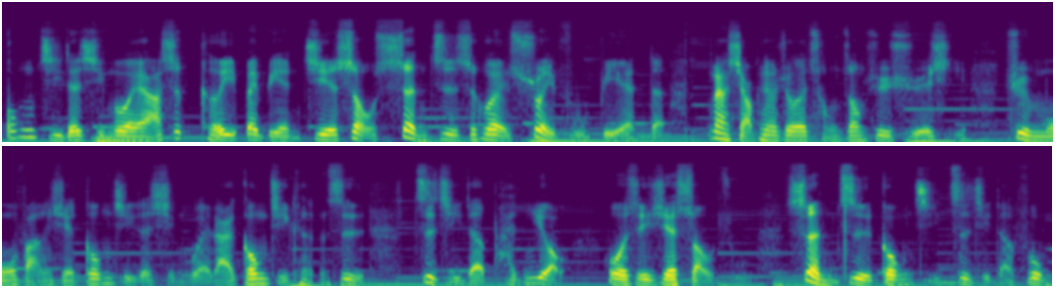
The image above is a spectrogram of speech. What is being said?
攻击的行为啊，是可以被别人接受，甚至是会说服别人的。那小朋友就会从中去学习，去模仿一些攻击的行为，来攻击可能是自己的朋友，或者是一些手足，甚至攻击自己的父母，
